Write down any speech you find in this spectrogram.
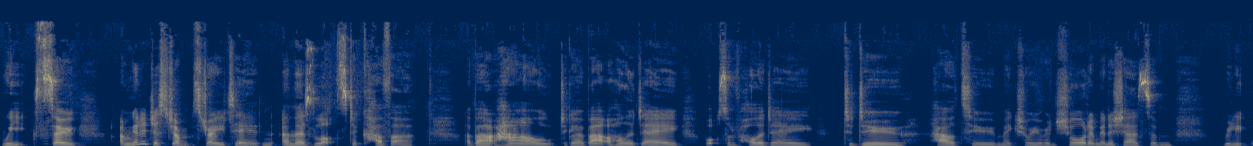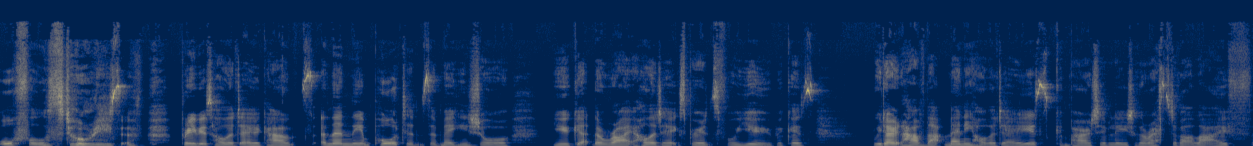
weeks. So I'm going to just jump straight in, and there's lots to cover about how to go about a holiday, what sort of holiday to do, how to make sure you're insured. I'm going to share some really awful stories of previous holiday accounts, and then the importance of making sure you get the right holiday experience for you because we don't have that many holidays comparatively to the rest of our life.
